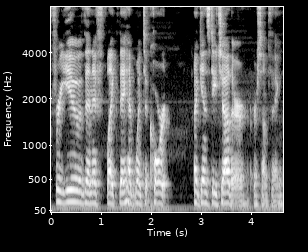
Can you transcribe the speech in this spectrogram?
for you than if like they had went to court against each other or something?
